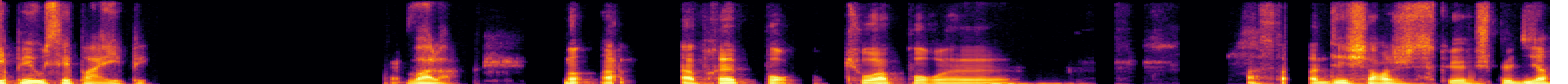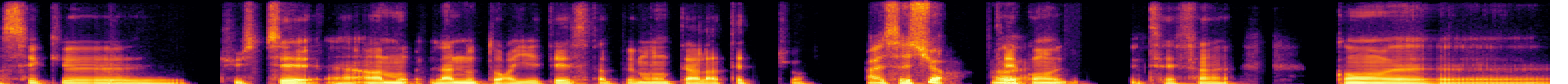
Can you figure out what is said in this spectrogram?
hypé ou c'est pas hypé. Voilà. Bon, après, pour, tu vois, pour euh, à sa décharge, ce que je peux dire, c'est que, tu sais, un- un mo- la notoriété, ça peut monter à la tête, tu vois. Ouais, c'est sûr. Ouais. quand, euh,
